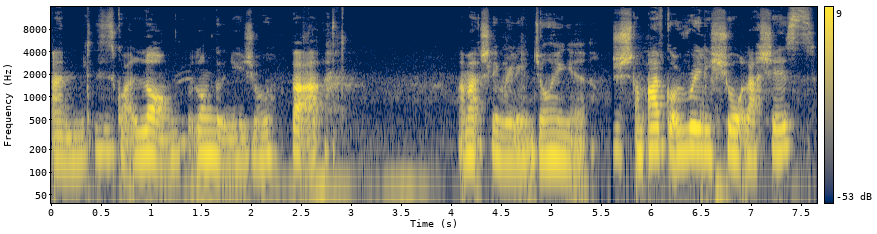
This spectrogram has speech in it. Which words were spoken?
and this is quite long, longer than usual, but I'm actually really enjoying it. Just, um, I've got really short lashes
